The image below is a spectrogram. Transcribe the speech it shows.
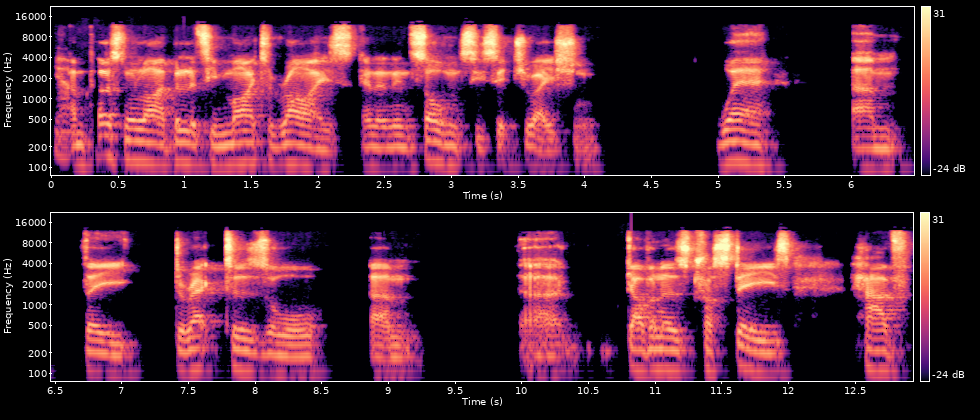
Yeah. And personal liability might arise in an insolvency situation where um, the directors or um, uh, governors, trustees have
